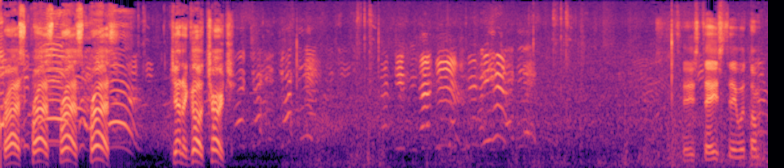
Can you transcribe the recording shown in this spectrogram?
Press, press, press, press. Jenna, go. Charge. Stay, stay, stay with them. Red.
